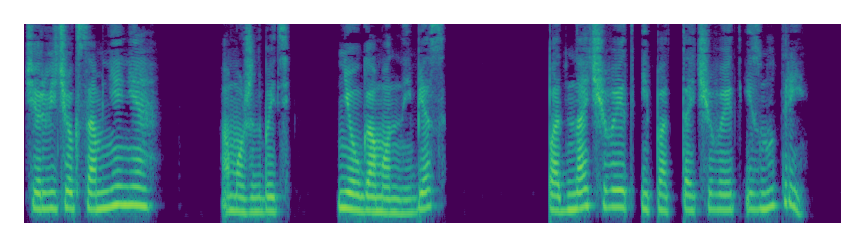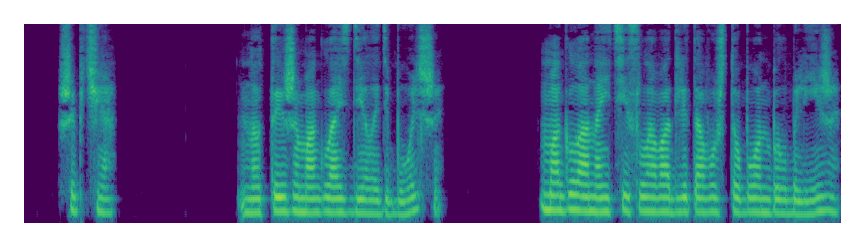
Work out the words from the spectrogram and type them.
Червячок сомнения, а может быть, неугомонный бес, подначивает и подтачивает изнутри, шепча. Но ты же могла сделать больше. Могла найти слова для того, чтобы он был ближе.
